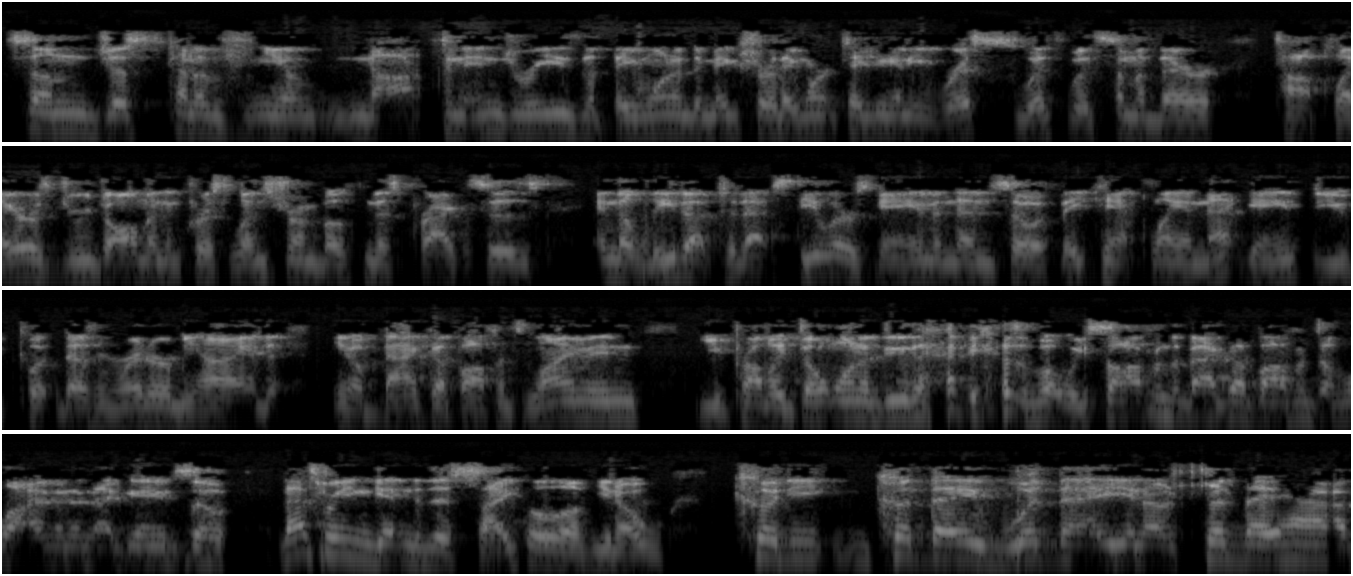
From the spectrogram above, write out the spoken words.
some just kind of, you know, knocks and injuries that they wanted to make sure they weren't taking any risks with, with some of their top players. Drew Dalman and Chris Lindstrom both missed practices in the lead up to that Steelers game. And then so if they can't play in that game, do you put Desmond Ridder behind, you know, backup offensive lineman? You probably don't want to do that because of what we saw from the backup offensive lineman in that game. So that's where you can get into this cycle of, you know, could he, could they, would they, you know, should they have?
